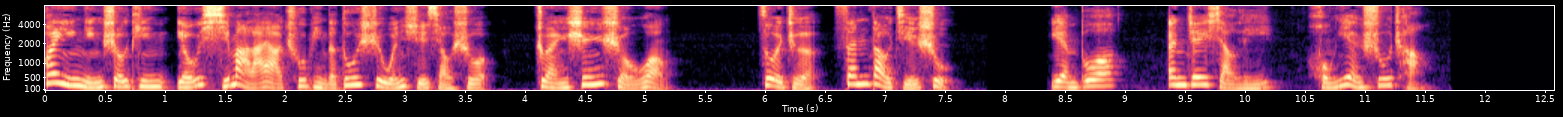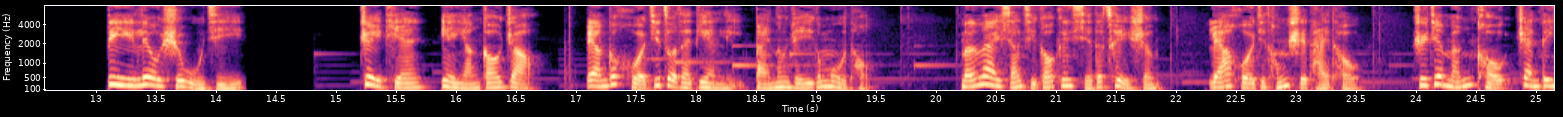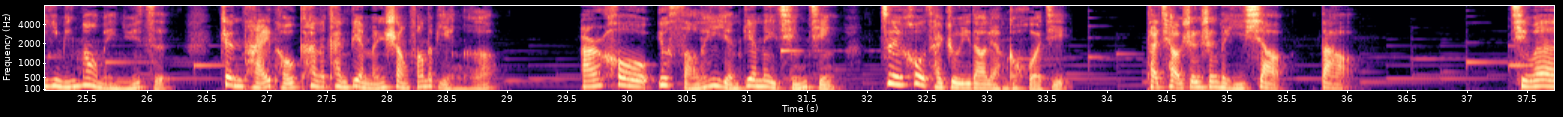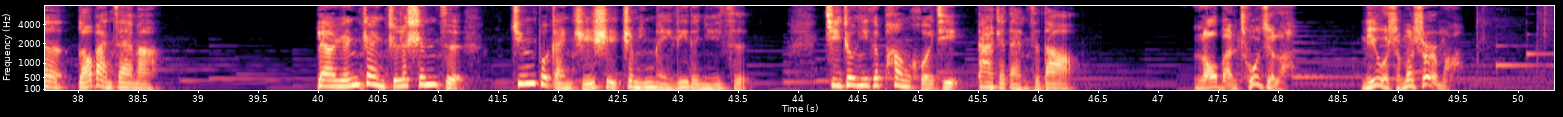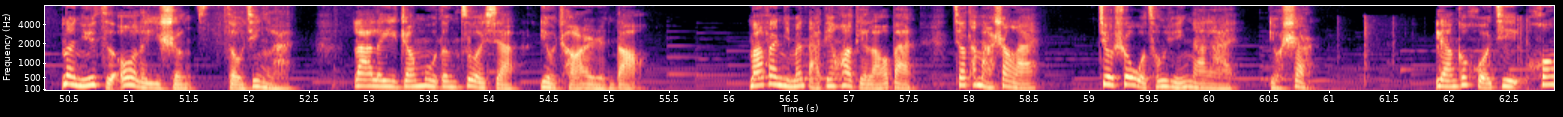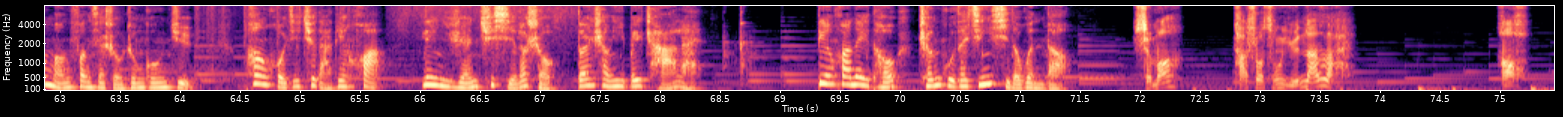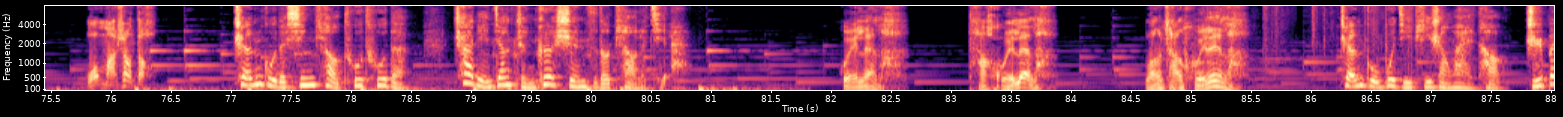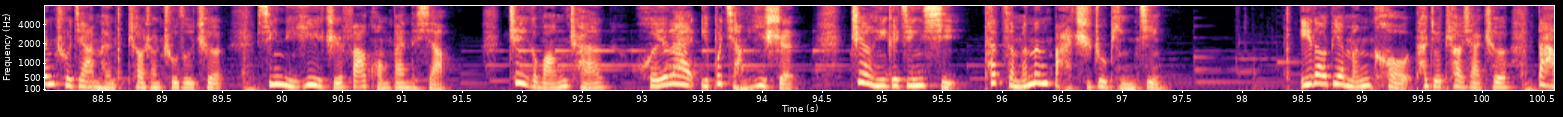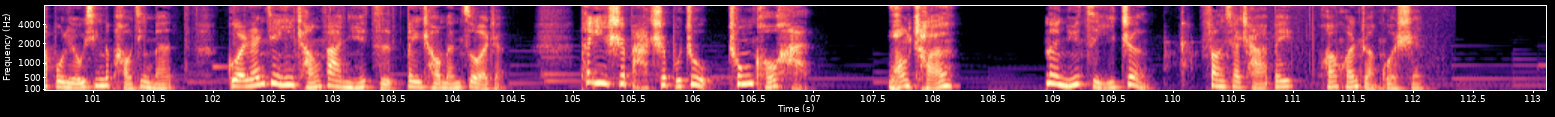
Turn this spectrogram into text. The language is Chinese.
欢迎您收听由喜马拉雅出品的都市文学小说《转身守望》，作者三道结束，演播 N J 小黎鸿雁书场。第六十五集。这天艳阳高照，两个伙计坐在店里摆弄着一个木桶，门外响起高跟鞋的脆声。俩伙计同时抬头，只见门口站定一名貌美女子，正抬头看了看店门上方的匾额。而后又扫了一眼店内情景，最后才注意到两个伙计。他俏生生的一笑，道：“请问老板在吗？”两人站直了身子，均不敢直视这名美丽的女子。其中一个胖伙计大着胆子道：“老板出去了，你有什么事吗？”那女子哦了一声，走进来，拉了一张木凳坐下，又朝二人道：“麻烦你们打电话给老板，叫他马上来。”就说我从云南来，有事儿。两个伙计慌忙放下手中工具，胖伙计去打电话，另一人去洗了手，端上一杯茶来。电话那头，陈谷在惊喜地问道：“什么？他说从云南来。好，我马上到。”陈谷的心跳突突的，差点将整个身子都跳了起来。回来了，他回来了，王禅回来了。陈谷不及披上外套，直奔出家门，跳上出租车，心里一直发狂般的笑。这个王禅回来也不讲一声，这样一个惊喜，他怎么能把持住平静？一到店门口，他就跳下车，大步流星的跑进门，果然见一长发女子背朝门坐着。他一时把持不住，冲口喊：“王禅！”那女子一怔，放下茶杯，缓缓转过身。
